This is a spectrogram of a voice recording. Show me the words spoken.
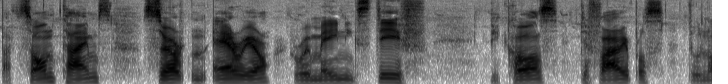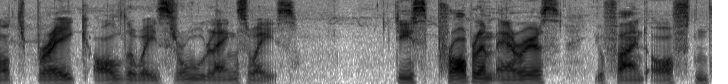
but sometimes certain area remaining stiff because the fibers do not break all the way through lengthways. These problem areas you find often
